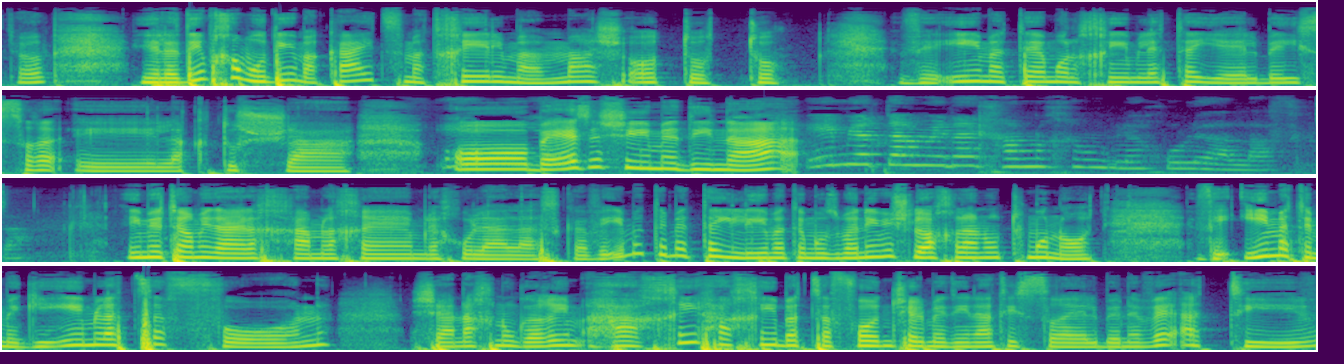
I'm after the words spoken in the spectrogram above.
טוב, ילדים חמודים, הקיץ מתחיל ממש אוטוטו. ואם אתם הולכים לטייל בישראל הקדושה, או באיזושהי מדינה... אם יותר מדי חם לכם, לכו לאלסקה. אם יותר מדי חם לכם, לכו לאלסקה. ואם אתם מטיילים, אתם מוזמנים לשלוח לנו תמונות. ואם אתם מגיעים לצפון, שאנחנו גרים הכי הכי בצפון של מדינת ישראל, בנווה עתיב,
